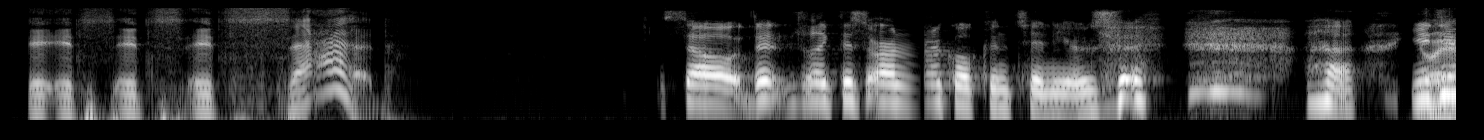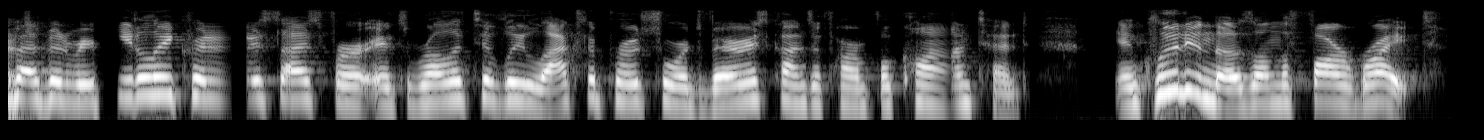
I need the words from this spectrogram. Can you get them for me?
It, it's it's it's sad. So, th- like this article continues. uh, YouTube has been repeatedly criticized for its relatively lax approach towards various kinds of harmful content, including those on the far right.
